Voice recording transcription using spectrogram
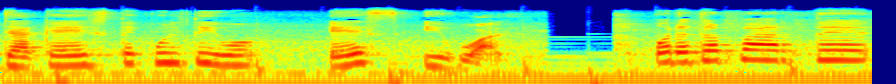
ya que este cultivo es igual. Por otra parte,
